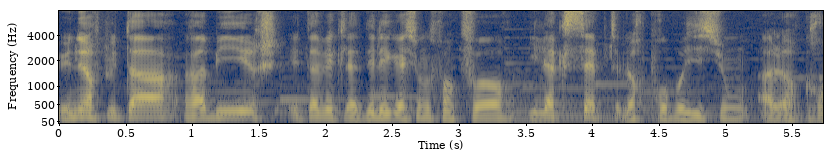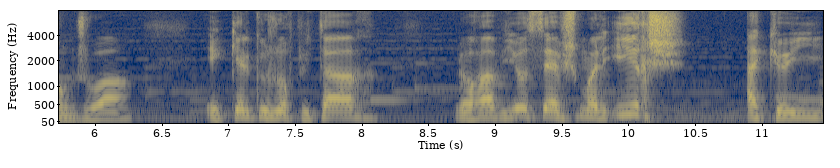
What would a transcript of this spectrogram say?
Une heure plus tard, Rabbi Hirsch est avec la délégation de Francfort. Il accepte leur proposition à leur grande joie. Et quelques jours plus tard, le Rav Yosef Shmuel Hirsch, accueilli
